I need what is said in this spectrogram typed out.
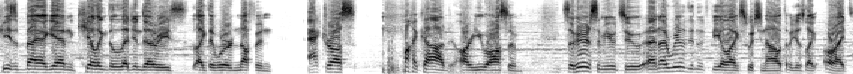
he's back again, killing the legendaries like they were nothing. Actros, my god, are you awesome. So here's some Mewtwo, and I really didn't feel like switching out. I was just like, alright,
